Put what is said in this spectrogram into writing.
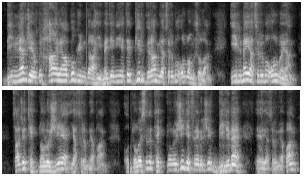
Binlerce yıldır hala bugün dahi medeniyete bir gram yatırımı olmamış olan, ilme yatırımı olmayan, sadece teknolojiye yatırım yapan, dolayısıyla teknoloji getirebilecek bilime e, yatırım yapan,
